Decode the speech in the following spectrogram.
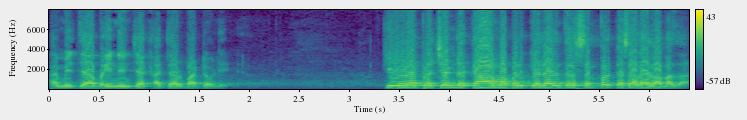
आम्ही त्या बहिणींच्या खात्यावर पाठवले. की एवढं प्रचंड काम आपण केल्यानंतर संपर्क कसा राहिला माझा?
